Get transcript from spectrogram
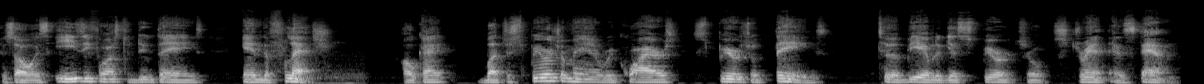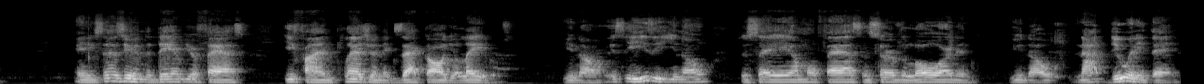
And so it's easy for us to do things in the flesh. Okay. But the spiritual man requires spiritual things to be able to get spiritual strength and stamina. And he says here, in the day of your fast, you find pleasure and exact all your labors. You know, it's easy, you know, to say, I'm going to fast and serve the Lord and, you know, not do anything.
